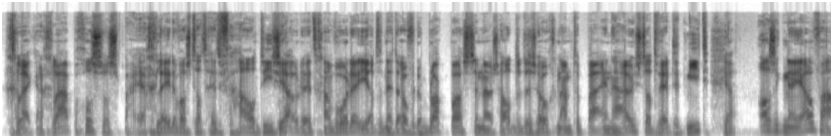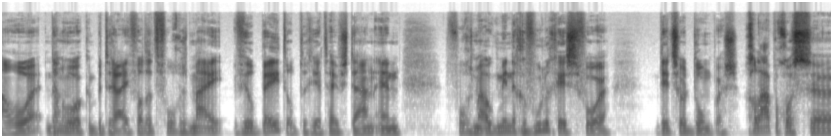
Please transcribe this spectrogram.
gelijk aan Galapagos. Was een paar jaar geleden was dat het verhaal. Die zouden ja. het gaan worden. Je had het net over de blockbuster. Nou, ze hadden de zogenaamde pa in huis. Dat werd het niet. Ja. Als ik naar jouw verhaal hoor, dan hoor ik een bedrijf wat het volgens mij veel beter op de rit heeft staan. En volgens mij ook minder gevoelig is voor dit soort dompers. Galapagos uh,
